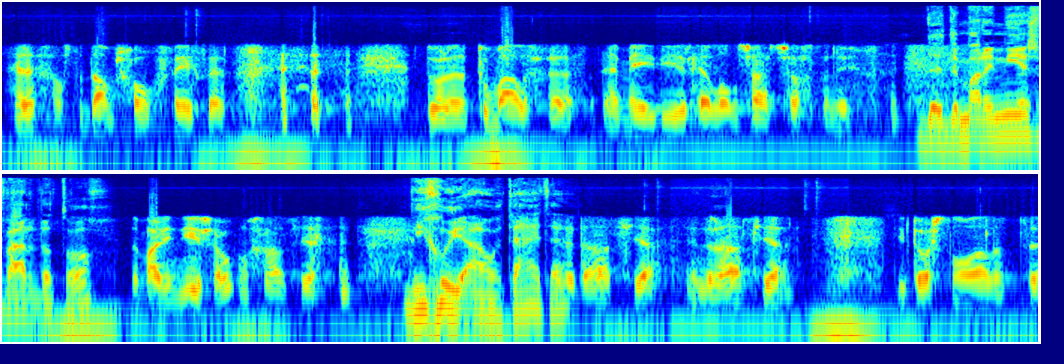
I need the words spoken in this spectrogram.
Hè, als de dam schoongeveegd werd. Door de toenmalige ME die er heel nu. De, de mariniers waren dat toch? De mariniers ook nog gehad, ja. Die goede oude tijd, hè? Inderdaad, ja. Inderdaad, ja. Die dorsten al het uh,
